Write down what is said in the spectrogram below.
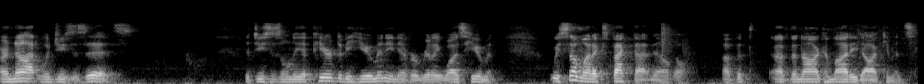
are not what Jesus is. That Jesus only appeared to be human, he never really was human. We somewhat expect that now, though, of the, of the Nag Hammadi documents.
